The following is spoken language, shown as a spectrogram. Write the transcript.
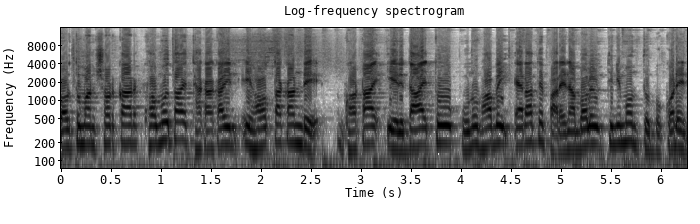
বর্তমান সরকার ক্ষমতায় থাকাকালীন এই হত্যাকাণ্ডে ঘটায় এর দায় তো কোনোভাবেই এড়াতে পারে না বলেও তিনি মন্তব্য করেন।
